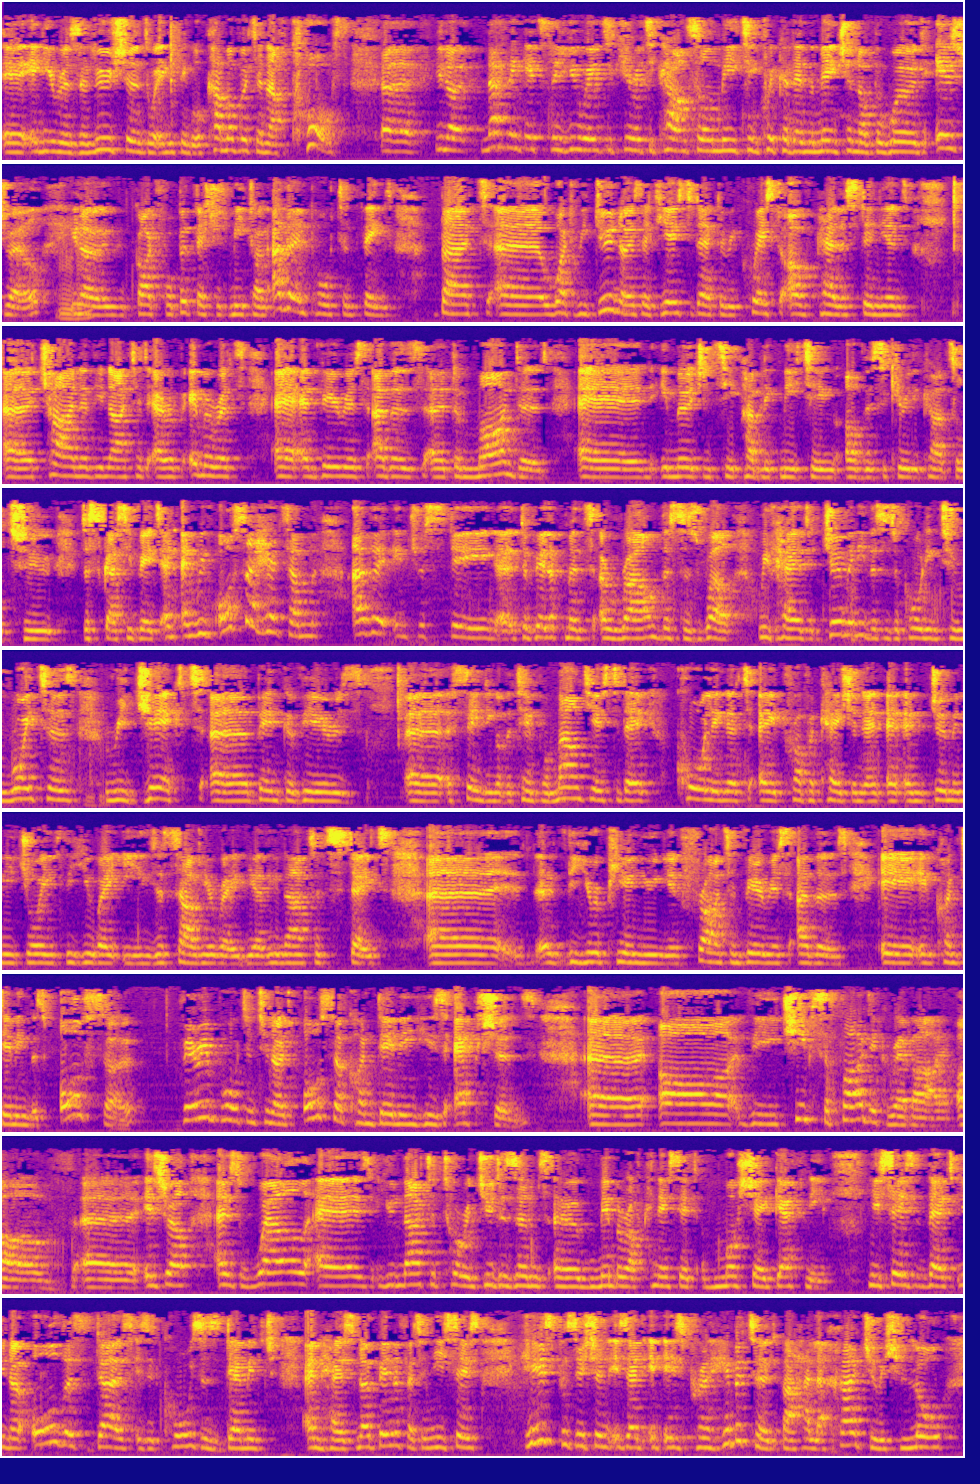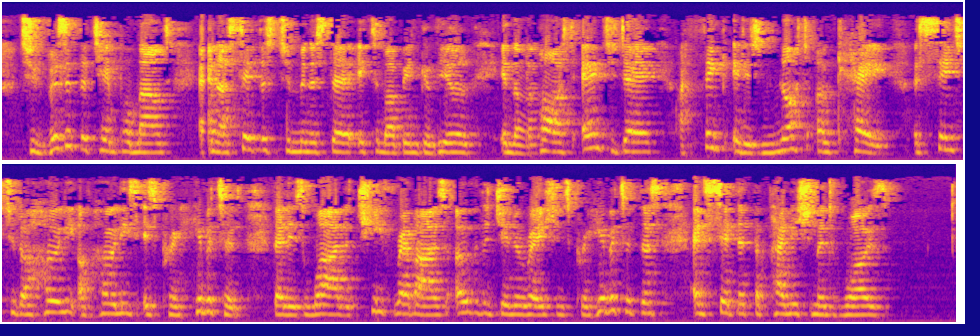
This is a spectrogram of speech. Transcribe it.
resolutions or anything will come of it. And of course, uh, you know, nothing gets the UN Security Council meeting quicker than the mention of the word Israel. Mm-hmm. You know, God forbid they should meet on other important things. But uh, what we do know is that yesterday, at the request of Palestinians, uh, China, the United Arab Emirates, uh, and various others uh, demanded an emergency public meeting of the Security Council to discuss events. And, and we've also had some other interesting uh, developments around this as well. We've had Germany, this is according to Reuters, reject uh, Ben Gvir's uh, ascending of the Temple Mount yesterday, calling it a provocation, and, and, and, Germany joins the UAE, the Saudi Arabia, the United States, uh, the European Union, France, and various others in, in condemning this. Also, very important to note, also condemning his actions uh, are the chief Sephardic rabbi of uh, Israel, as well as United Torah Judaism's uh, member of Knesset, Moshe Gafni. He says that, you know, all this does is it causes damage and has no benefit. And he says his position is that it is prohibited by halakha, Jewish law, to visit the Temple Mount. And I said this to Minister Itamar Ben Gvir in the past and today. I think it is not okay. Ascent to the Holy of Holies is prohibited. That is why the chief rabbis over the generations prohibited this and said that the punishment was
